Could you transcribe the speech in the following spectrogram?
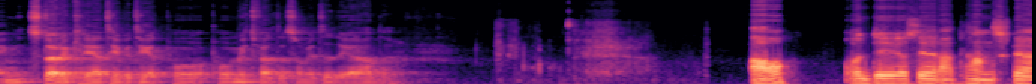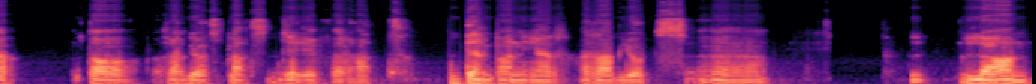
en större kreativitet på, på mittfältet som vi tidigare hade. Ja, och det jag ser att han ska ta Rabiots plats det är för att dämpa ner Rabiots eh, lön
